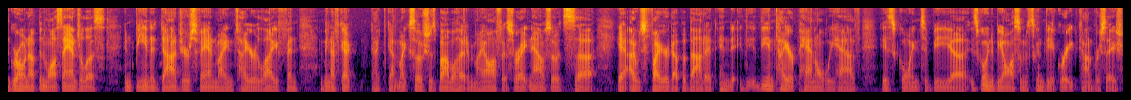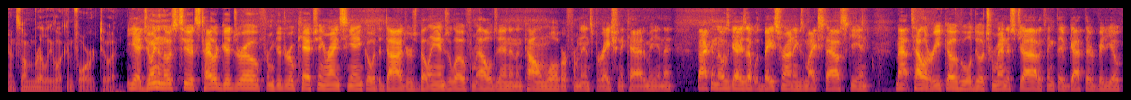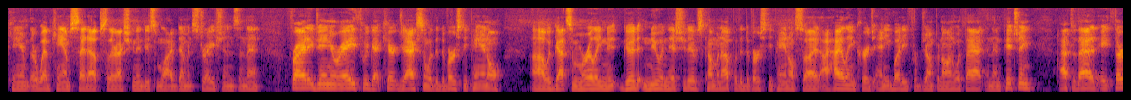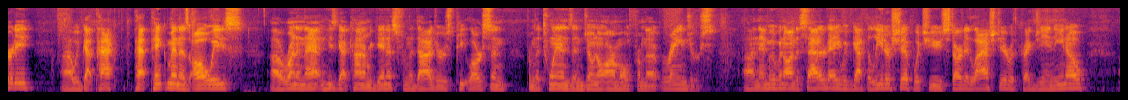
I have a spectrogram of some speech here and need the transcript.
growing up in Los Angeles and being a Dodgers fan my entire life. And I mean, I've got I've got Mike Scioscia's bobblehead in my office right now, so it's uh, yeah, I was fired up about it, and the, the entire panel we have is going to be uh, is going to be awesome. It's going to be a great conversation, so I'm really looking forward to it. Yeah, joining those two, it's Tyler Goodro from Goodro Catching, Ryan Cienko with the Dodgers, Bill Angelo from Elgin, and then Colin Wilbur from the Inspiration Academy, and then backing those guys up with base runnings, Mike Stowski and Matt Tallarico, who will do a tremendous job. I think they've got their video cam, their webcam set up, so they're actually going to do some live demonstrations. And then Friday, January 8th, we've got Kerrick Jackson with the diversity panel. Uh, we've got some really new, good new initiatives coming up with the diversity panel, I, I, highly encourage anybody from jumping on with that. And then pitching after that at 8:30, uh, we've got Pat, Pat Pinkman as always uh, running that, and he's got Connor McGinnis from the Dodgers, Pete Larson from the Twins and Jono Armold from the Rangers. Uh, and then moving on to Saturday, we've got the leadership, which you started last year with Craig Giannino.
